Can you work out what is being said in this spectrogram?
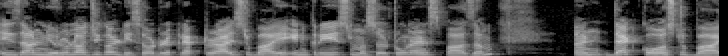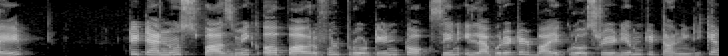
is a neurological disorder characterised by increased muscle tone and spasm and that caused by titanospasmic a powerful protein toxin elaborated by clostridium tetani ਠੀਕ ਹੈ?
